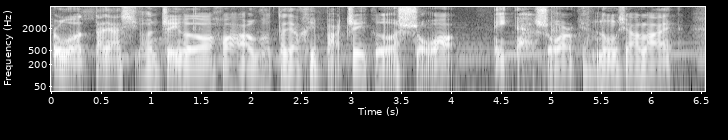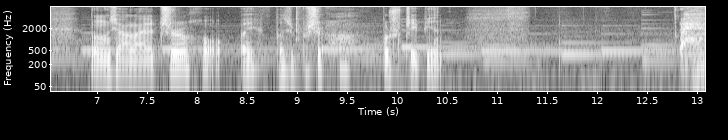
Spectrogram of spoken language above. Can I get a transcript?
如果大家喜欢这个的话，如果大家可以把这个手啊。哎，手腕给弄下来，弄下来之后，哎，不是不是啊，不是这边，哎，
